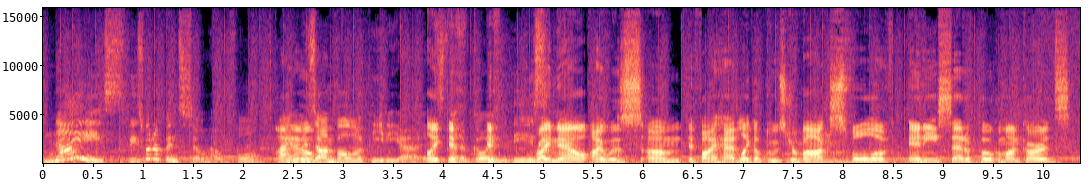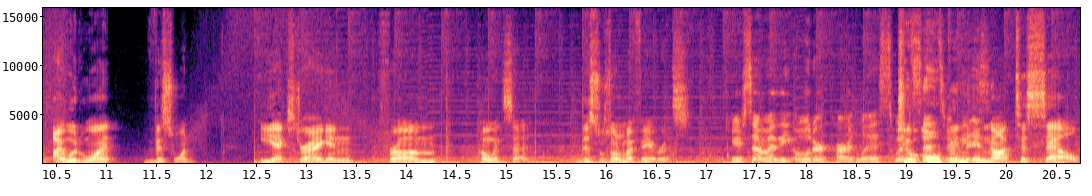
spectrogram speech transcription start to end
Nice. These would have been so helpful. I was on Bulbapedia like instead if, of going to these. right now I was um if I had like a booster box full of any set of Pokemon cards, I would want this one, EX Dragon from Hoenn set. This was one of my favorites. Here's some of the older card lists. What to open and not to sell.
